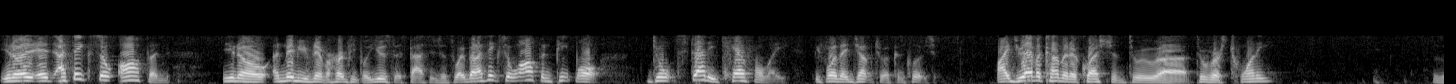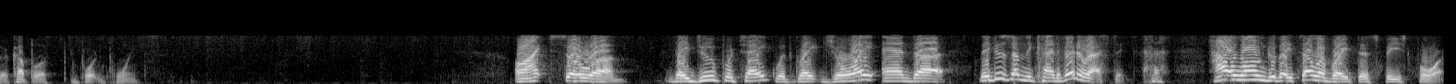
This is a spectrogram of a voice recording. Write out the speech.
you know, it, it, I think so often, you know, and maybe you've never heard people use this passage this way, but I think so often people don't study carefully before they jump to a conclusion. All right, do you have a comment or question through uh, through verse 20? Those are a couple of important points. All right, so uh, they do partake with great joy, and uh, they do something kind of interesting. How long do they celebrate this feast for?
